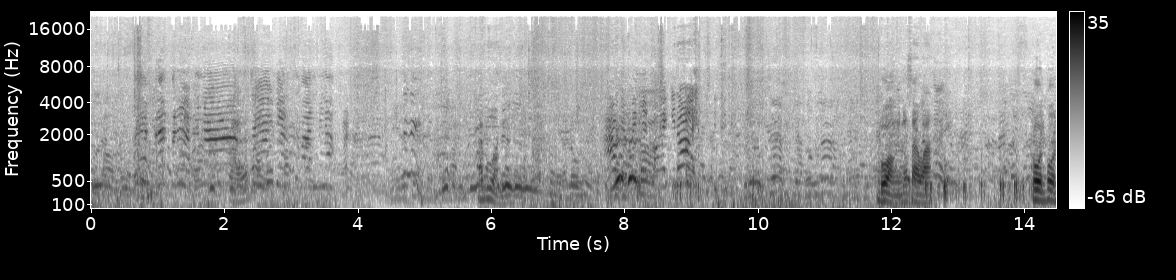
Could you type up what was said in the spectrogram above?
เให้บวกเอาจะไปเห็นของไอ้กี่น้อยบ่วงนี่ใส่วะพูนพูน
